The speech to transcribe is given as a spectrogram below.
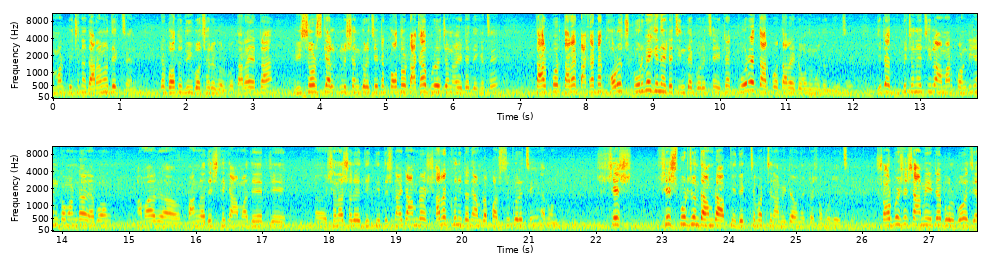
আমার পেছনে দাঁড়ানো দেখছেন এটা গত দুই বছরের গল্প। তারা এটা রিসোর্স ক্যালকুলেশন করেছে এটা কত টাকা প্রয়োজন হয় এটা দেখেছে। তারপর তারা টাকাটা খরচ করবে কিনা এটা চিন্তা করেছে এটা করে তারপর তারা এটা অনুমোদন দিয়েছে। যেটা পেছনে ছিল আমার কন্টিজেন্ট কমান্ডার এবং আমার বাংলাদেশ থেকে আমাদের যে আহ, সেনা সদরের দিক নির্দেশনা এটা আমরা সারাক্ষণ এটা নিয়ে আমরা পার্সু করেছি এবং শেষ শেষ পর্যন্ত আমরা আপনি দেখতে পাচ্ছেন আমি এটা অনেকটা সফল হয়েছি। সর্বশেষে আমি এটা বলব যে,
